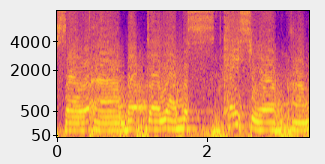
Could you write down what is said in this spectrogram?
So, uh, but, uh, yeah, in this case here, um,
